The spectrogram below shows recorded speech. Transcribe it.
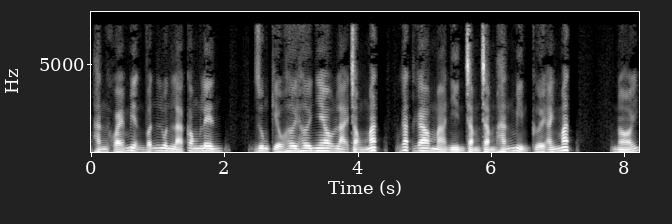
hắn khóe miệng vẫn luôn là cong lên. Dung Kiều hơi hơi nheo lại trong mắt, gắt gao mà nhìn chằm chằm hắn mỉm cười ánh mắt. Nói,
